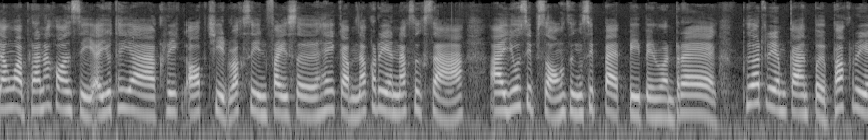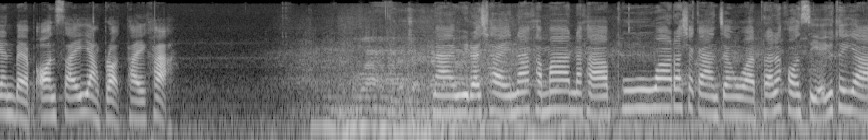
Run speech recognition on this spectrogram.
จังหวัดพระนครศรีอยุธยาคลิกออฟฉีดวัคซีนไฟเซอร์ให้กับนักเรียนนักศึกษาอายุ 12-18 ปีเป็นวันแรก เพื่อเตรียมการเปิดภาคเรียนแบบออนไซต์อย่างปลอดภัยค่ะนายวีรชัยนาคมาศนะคะ ผู้ว่าราชการจังหวัดพระนครศรีอยุธยา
